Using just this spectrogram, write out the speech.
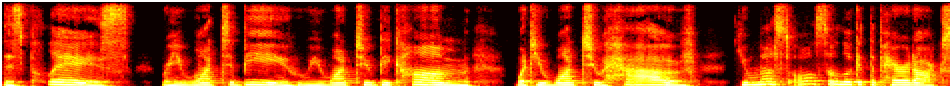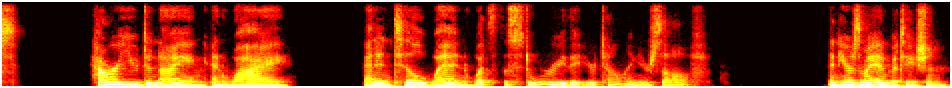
this place where you want to be, who you want to become, what you want to have, you must also look at the paradox. How are you denying and why? And until when? What's the story that you're telling yourself? And here's my invitation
